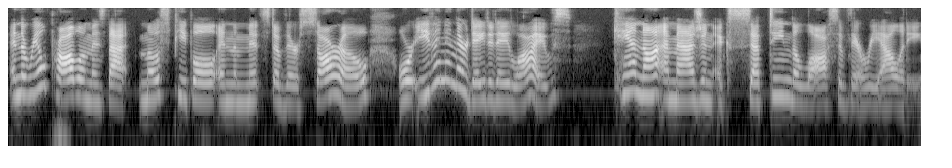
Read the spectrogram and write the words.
And the real problem is that most people, in the midst of their sorrow or even in their day to day lives, cannot imagine accepting the loss of their reality.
